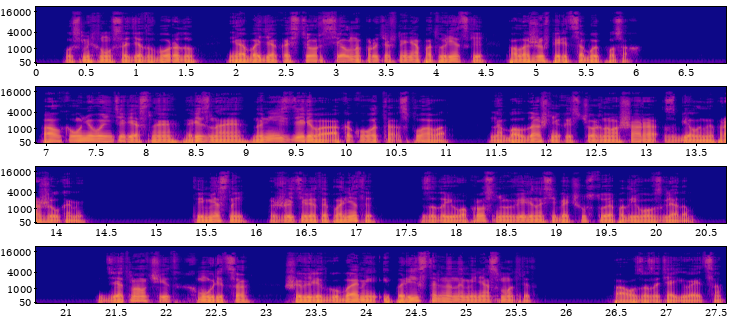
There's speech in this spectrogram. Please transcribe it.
— усмехнулся дед в бороду и, обойдя костер, сел напротив меня по-турецки, положив перед собой посох. Палка у него интересная, резная, но не из дерева, а какого-то сплава, набалдашник из черного шара с белыми прожилками. «Ты местный? Житель этой планеты?» Задаю вопрос, неуверенно себя чувствуя под его взглядом. Дед молчит, хмурится, шевелит губами и пристально на меня смотрит. Пауза затягивается.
